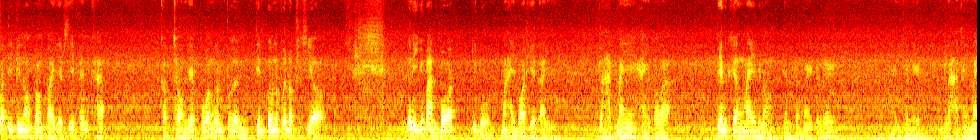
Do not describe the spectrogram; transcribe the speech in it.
วัสดีพี่น้องป้องไปเอฟซีแฟนคลับ กับช่องเย่ปวงลำเพื่อนทินเปิมลำเพื่อนออฟฟิเชียลเมื่อนี้อยู่บ้านบอดอยู่โดมมาให้บอดเฮ็ดไอรหัสไม่ให้เพราะว่า เปลี่ยนเครื่องไม่พี่น้องเปลี่ยนเครื่องไม่ก็เลยให้เพิ่นเฮ็ดรหัสให้ไม่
